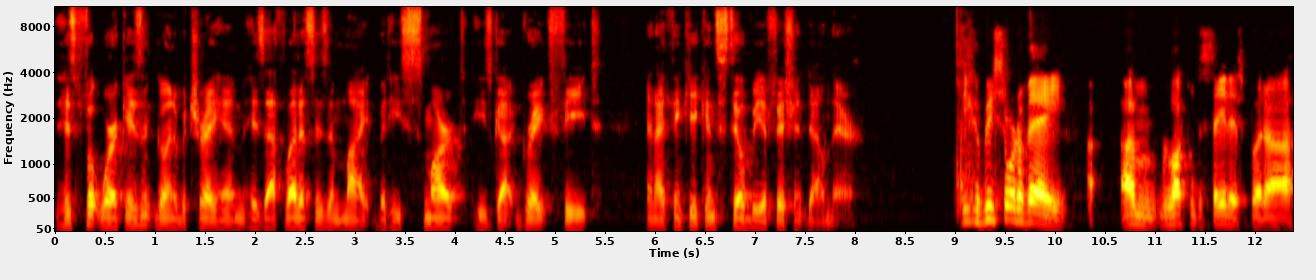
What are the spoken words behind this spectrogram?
his footwork isn't going to betray him. His athleticism might, but he's smart. He's got great feet, and I think he can still be efficient down there. He could be sort of a. I'm reluctant to say this, but uh,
